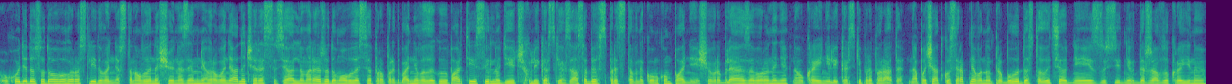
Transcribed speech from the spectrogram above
У ході досудового розслідування встановлено, що іноземні громадяни через соціальну мережу домовилися про придбання великої партії сильно діючих лікарських засобів з представником компанії, що виробляє заборонені на Україні лікарські препарати. На початку серпня вони прибули до столиці однієї з сусідніх держав з Україною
